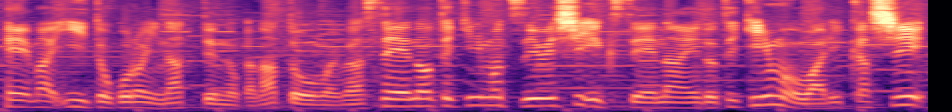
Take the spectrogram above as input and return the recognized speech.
えー、まあいいところになってんのかなと思います。性能的にも強いし、育成難易度的にも割かし、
